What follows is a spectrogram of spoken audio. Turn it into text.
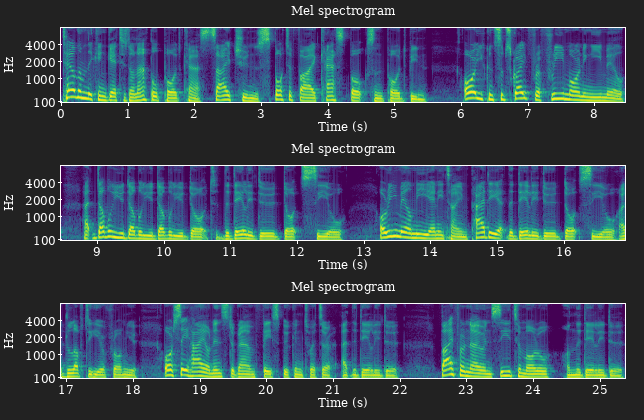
Tell them they can get it on Apple Podcasts, iTunes, Spotify, Castbox, and Podbean. Or you can subscribe for a free morning email at www.thedailydo.co. Or email me anytime, paddy at thedailydo.co. I'd love to hear from you or say hi on Instagram, Facebook, and Twitter at The Daily Do. Bye for now and see you tomorrow on The Daily Do.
